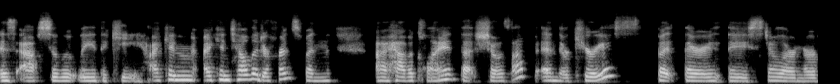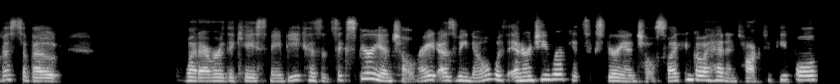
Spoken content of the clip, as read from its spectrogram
is absolutely the key. I can I can tell the difference when I have a client that shows up and they're curious, but they're they still are nervous about whatever the case may be, because it's experiential, right? As we know, with energy work, it's experiential. So I can go ahead and talk to people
